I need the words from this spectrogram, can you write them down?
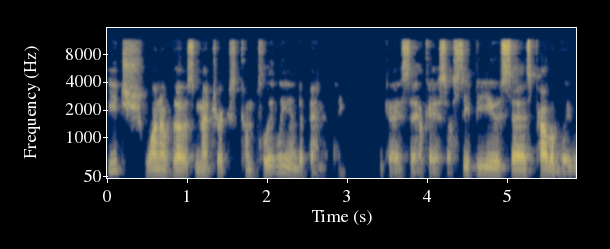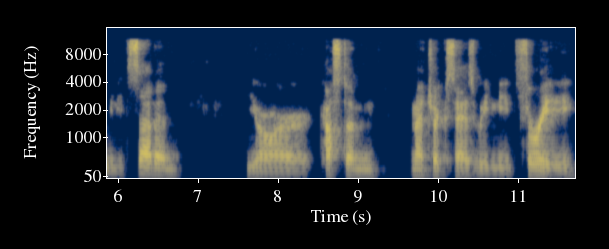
each one of those metrics completely independently. Okay, say, okay, so CPU says probably we need seven. Your custom metric says we need three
